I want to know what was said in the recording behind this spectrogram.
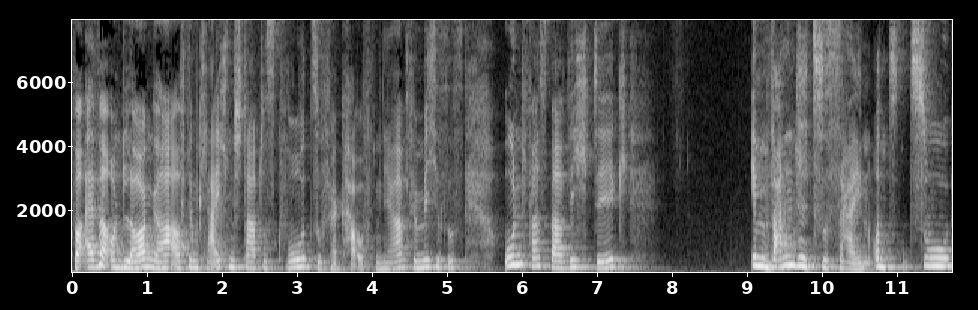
forever and longer auf dem gleichen Status quo zu verkaufen. Ja, für mich ist es unfassbar wichtig, im Wandel zu sein und zu,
